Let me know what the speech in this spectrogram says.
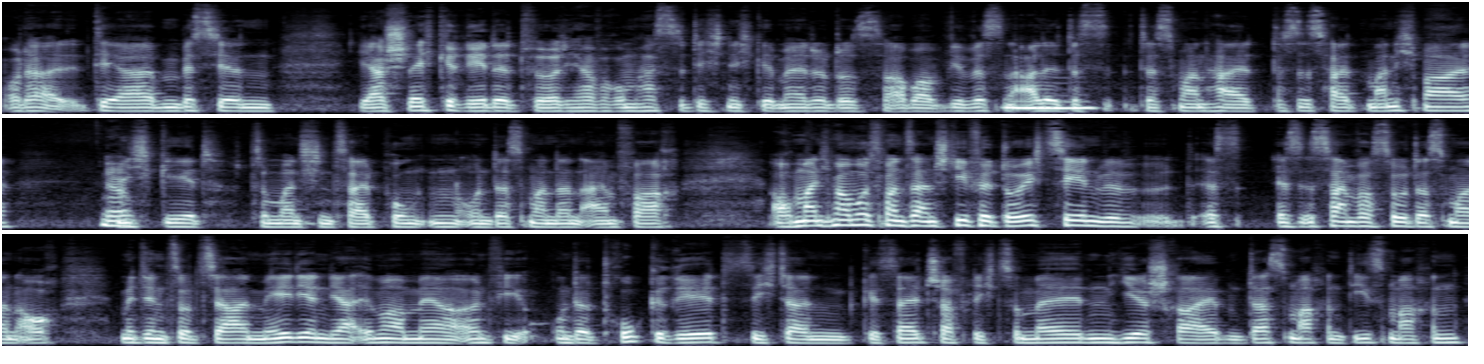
oder der ein bisschen ja schlecht geredet wird. Ja, warum hast du dich nicht gemeldet? Das, aber wir wissen alle, mhm. dass, dass man halt, das ist halt manchmal ja. nicht geht zu manchen Zeitpunkten und dass man dann einfach, auch manchmal muss man seinen Stiefel durchziehen. Es, es ist einfach so, dass man auch mit den sozialen Medien ja immer mehr irgendwie unter Druck gerät, sich dann gesellschaftlich zu melden, hier schreiben, das machen, dies machen.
